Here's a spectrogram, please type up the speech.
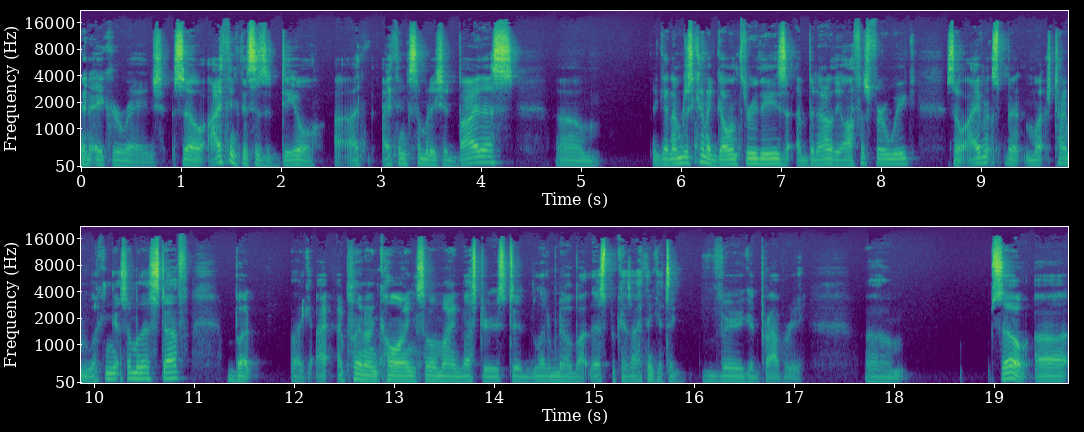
an acre range. So I think this is a deal. I, I think somebody should buy this. Um, again, I'm just kind of going through these. I've been out of the office for a week, so I haven't spent much time looking at some of this stuff. But like, I, I plan on calling some of my investors to let them know about this because I think it's a very good property. Um, so uh,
